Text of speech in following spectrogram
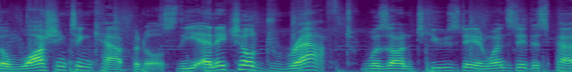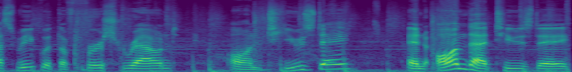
The Washington Capitals. The NHL draft was on Tuesday and Wednesday this past week with the first round on Tuesday. And on that Tuesday,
